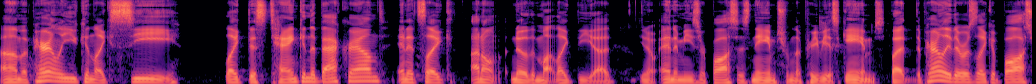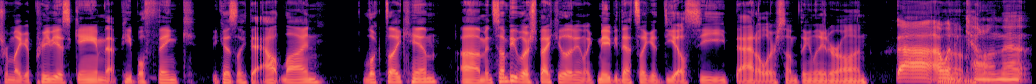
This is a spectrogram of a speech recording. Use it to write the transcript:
Um, apparently you can like see like this tank in the background, and it's like I don't know the like the uh, you know enemies or bosses names from the previous games. But apparently there was like a boss from like a previous game that people think because like the outline looked like him. Um, and some people are speculating like maybe that's like a dlc battle or something later on. Uh, i wouldn't um, count on that.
